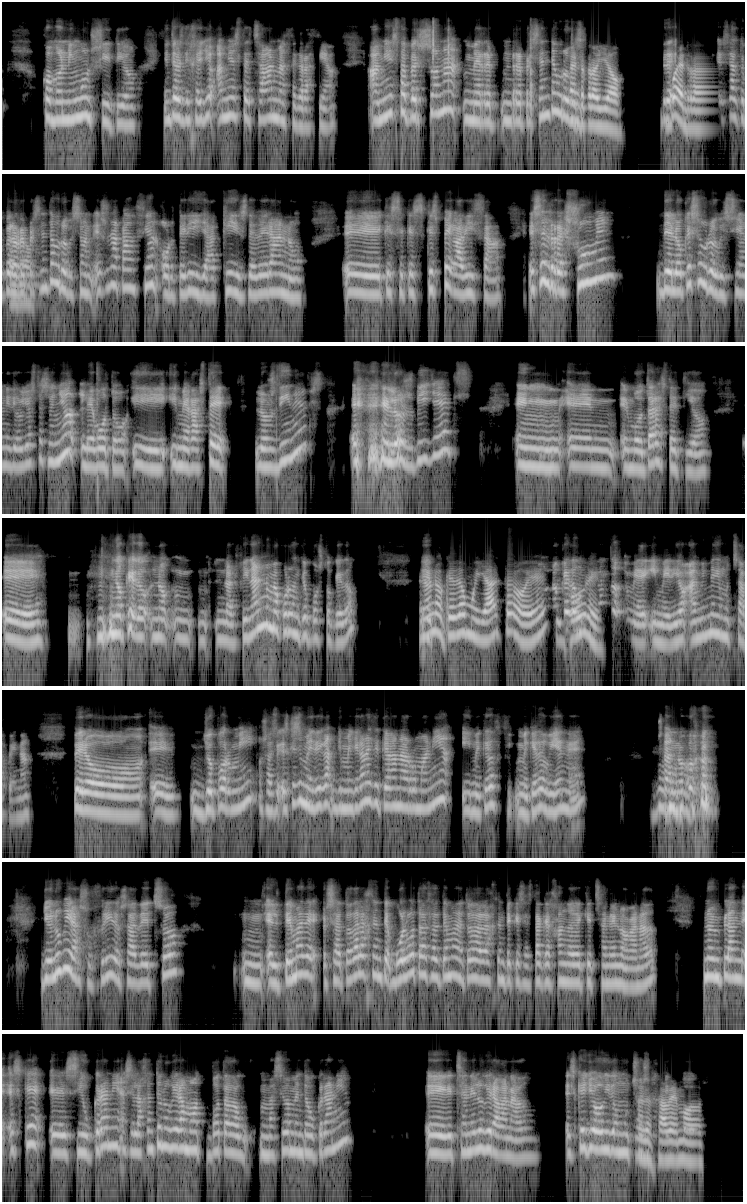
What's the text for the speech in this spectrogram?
como en ningún sitio. Entonces dije yo, a mí este chaval me hace gracia. A mí esta persona me representa Eurovisión. Buen rollo. Exacto, pero representa Eurovisión. Es una canción horterilla, Kiss, de verano, eh, que, que, que es pegadiza. Es el resumen de lo que es Eurovisión y digo, yo a este señor le voto y, me gasté los diners, los billets en, en, votar a este tío. Eh, no quedó, no, mm, al final no me acuerdo en qué puesto quedó. No, eh, no quedó muy alto, ¿eh? y me dio, a mí me dio mucha pena. Pero eh, yo por mí, o sea, es que si me, llegan, me llegan a decir que gana Rumanía y me quedo, me quedo bien, ¿eh? O sea, no, yo no hubiera sufrido, o sea, de hecho, mm, el tema de, o sea, toda la gente, vuelvo vez al tema de toda la gente que se está quejando de que Chanel no ha ganado, no en plan de, es que eh, si Ucrania, si la gente no hubiera votado masivamente a Ucrania, eh, Chanel hubiera ganado. Es que yo he oído mucho. lo sabemos.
